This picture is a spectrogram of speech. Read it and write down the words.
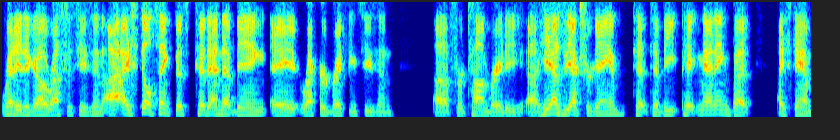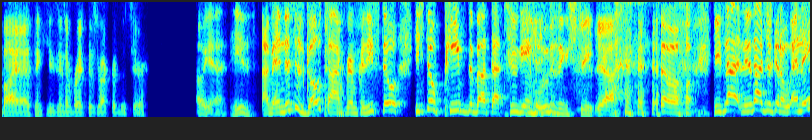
ready to go rest of the season. I, I still think this could end up being a record breaking season uh, for Tom Brady. Uh, he has the extra game to to beat Peyton Manning, but I stand by it. I think he's going to break his record this year. Oh yeah, he's. I mean, this is go time for him because he's still he's still peeved about that two game losing streak. Yeah. So he's not he's not just gonna. And they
